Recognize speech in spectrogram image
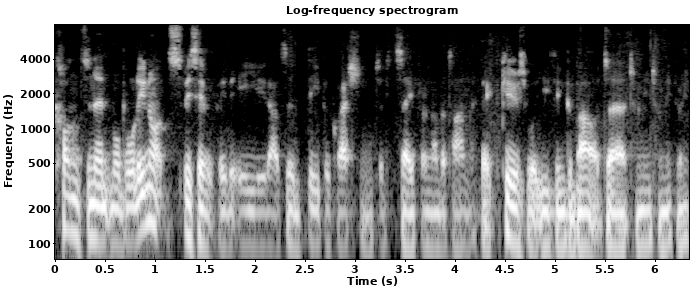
continent more broadly, not specifically the EU. That's a deeper question to say for another time, I think. Curious what you think about uh, 2023.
